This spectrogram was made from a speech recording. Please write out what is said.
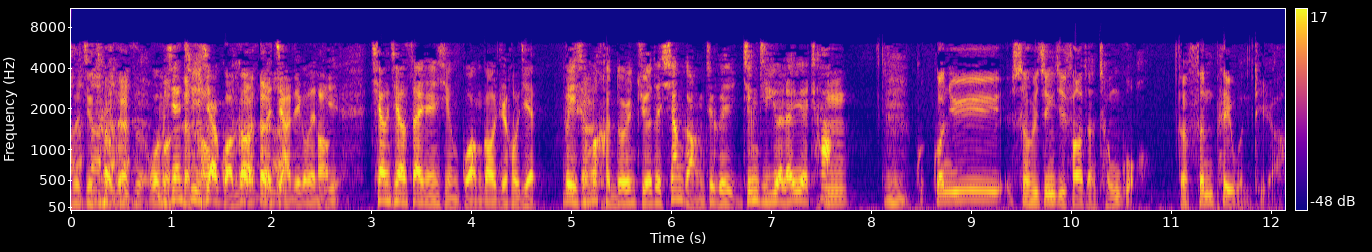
资就多少工资。我们先去一下广告，再讲这个问题。锵锵三人行，广告之后见。为什么很多人觉得香港这个经济越来越差？嗯嗯，关于社会经济发展成果的分配问题啊，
